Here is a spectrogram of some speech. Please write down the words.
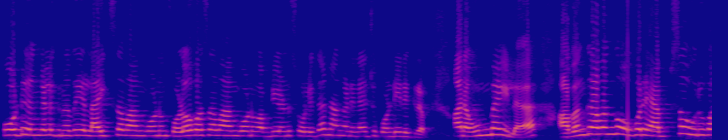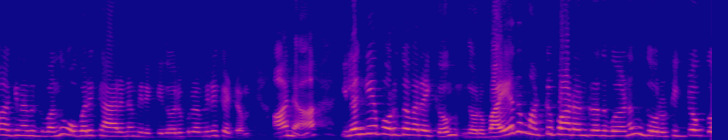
போட்டு எங்களுக்கு நிறைய லைக்ஸை வாங்கணும் ஃபாலோவர்ஸை வாங்கணும் அப்படின்னு சொல்லி தான் நாங்க நினைச்சு கொண்டிருக்கிறோம். ஆனா உண்மையில அவங்க அவங்க ஒவ்வொரு ஆப்ஸை உருவாக்கினதுக்கு வந்து ஒவ்வொரு காரணம் இருக்கு. இது ஒரு புறம் இருக்கட்டும். ஆனா இலங்கையை பொறுத்த வரைக்கும் இந்த ஒரு வயது மட்டுப்பாடுன்றது வேணும். இந்த ஒரு டிக்டாக்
